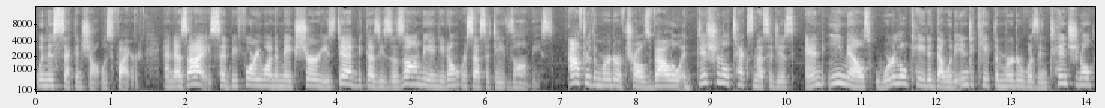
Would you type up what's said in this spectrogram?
when this second shot was fired. And as I said before, you want to make sure he's dead because he's a zombie and you don't resuscitate zombies. After the murder of Charles Vallow, additional text messages and emails were located that would indicate the murder was intentional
